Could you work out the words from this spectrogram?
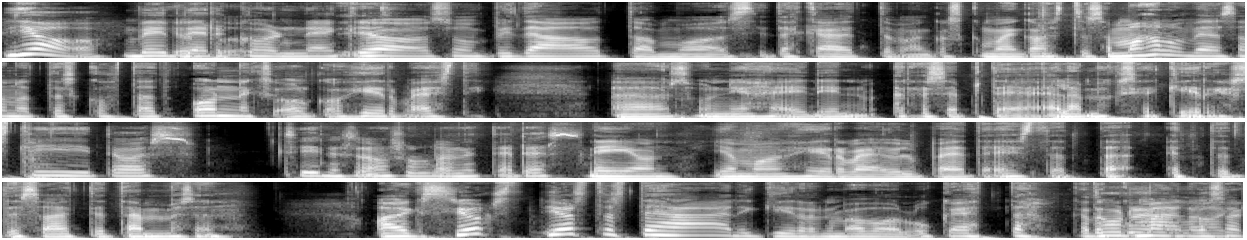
Joo, Weber Jutu. Connect. Joo, sun pitää auttaa mua sitä käyttämään, koska mä en kanssa Mä haluan vielä sanoa tässä kohtaa, että onneksi olkoon hirveästi äh, sun ja Heidin reseptejä ja elämyksiä kirjasta. Kiitos. Siinä se on sulla nyt edessä. Niin on, ja mä oon hirveän ylpeä teistä, että, että te saitte tämmöisen aikaisesti. Jos, jos tässä tehdään äänikirja, niin mä voin lukea, että kato, kun mä en osaa,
